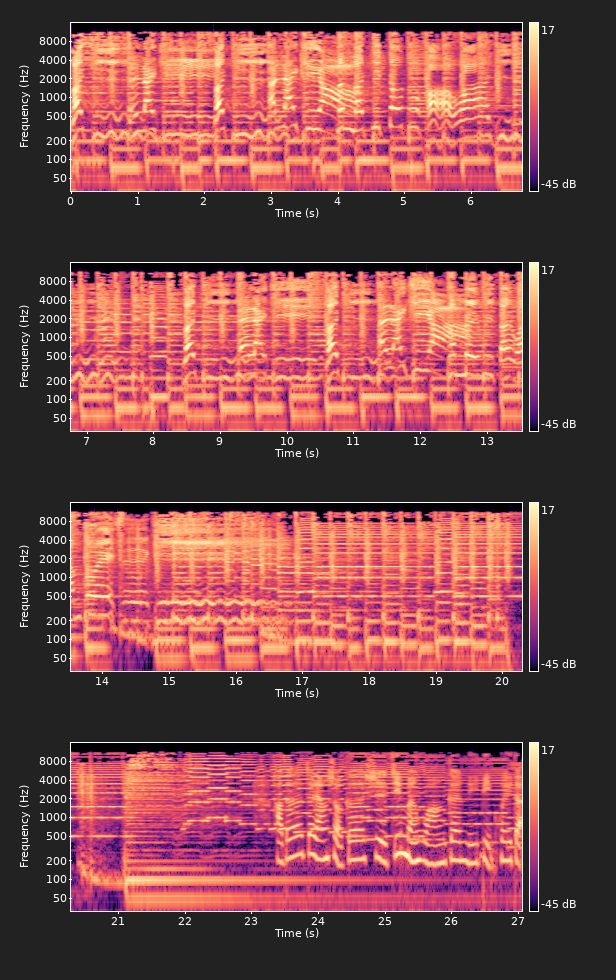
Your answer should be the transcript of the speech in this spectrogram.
来去来去来去，来去啊！咱来去高处夏威夷，来去来去来去。来去啊！咱要为台湾飞出去。好的，这两首歌是金门王跟李炳辉的《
